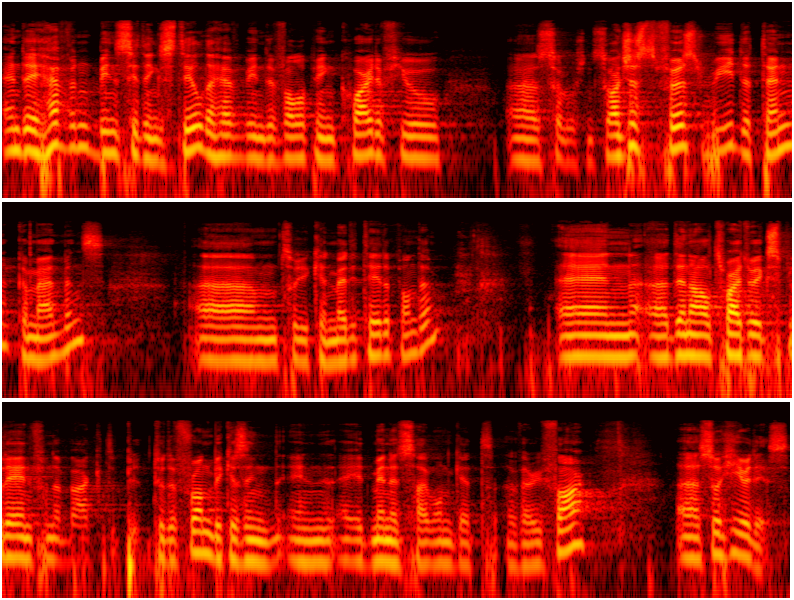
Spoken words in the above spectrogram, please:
And they haven't been sitting still, they have been developing quite a few uh, solutions. So I'll just first read the 10 commandments um, so you can meditate upon them. And uh, then I'll try to explain from the back to, to, the front because in, in eight minutes I won't get uh, very far. Uh, so here it is.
